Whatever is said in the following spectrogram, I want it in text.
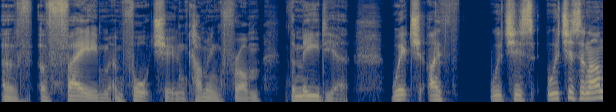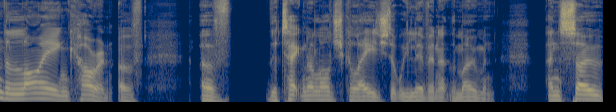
of of fame and fortune coming from the media, which I which is which is an underlying current of of the technological age that we live in at the moment, and so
